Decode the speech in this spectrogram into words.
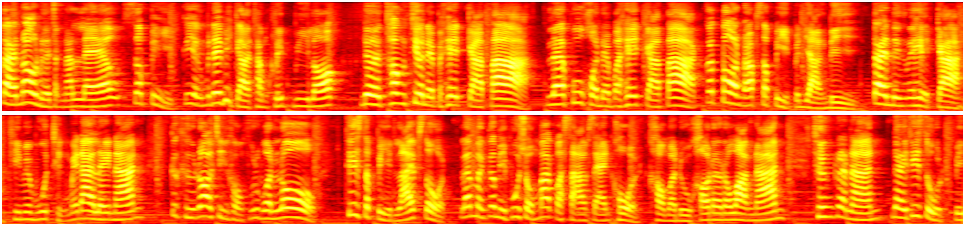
แต่นอกเหนือจากนั้นแล้วสปีดก็ยังไม่ได้มีการทำคลิปวีล็อก เดินท่องเที่ยวในประเทศกาตาร์และผู้คนในประเทศกาตาร์ก็ต้อนรับสปีดเป็นอย่างดี แต่หนึ่งในเหตุการณ์ที่ไม่พูดถึงไม่ได้เลยนั้น ก็คือรอบชิงของฟุตบอลโลกที่สปีดไลฟ์สดและมันก็มีผู้ชมมากกว่า 3 0 0 0 0 0 คน เข้ามาดูเขาในระหว่างนั้น ถึงกระนั้นในที่สุดปี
